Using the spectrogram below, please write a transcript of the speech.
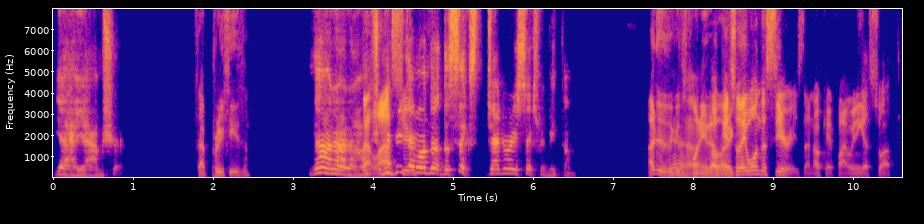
Yeah, yeah, I'm sure. Is that preseason? No, no, no. I'm That sure we beat year? them on the, the 6th, January 6th, we beat them. I just think it's funny that okay, like so they won the series then. Okay, fine. We didn't get swept.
